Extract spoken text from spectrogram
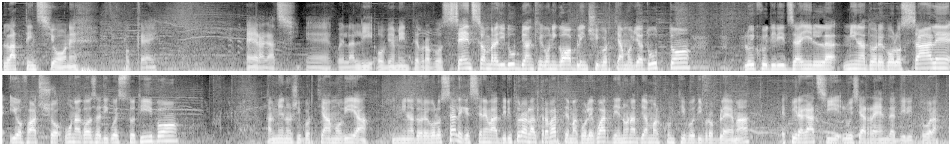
l'attenzione. Ok. Eh ragazzi, eh, quella lì ovviamente proprio senza ombra di dubbio anche con i goblin ci portiamo via tutto. Lui qui utilizza il minatore colossale, io faccio una cosa di questo tipo. Almeno ci portiamo via il minatore colossale che se ne va addirittura dall'altra parte ma con le guardie non abbiamo alcun tipo di problema. E qui ragazzi lui si arrende addirittura.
